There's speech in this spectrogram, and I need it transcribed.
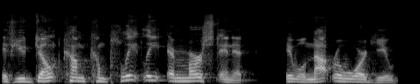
If you don't come completely immersed in it, it will not reward you,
